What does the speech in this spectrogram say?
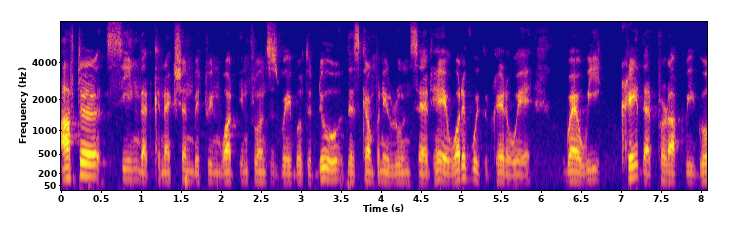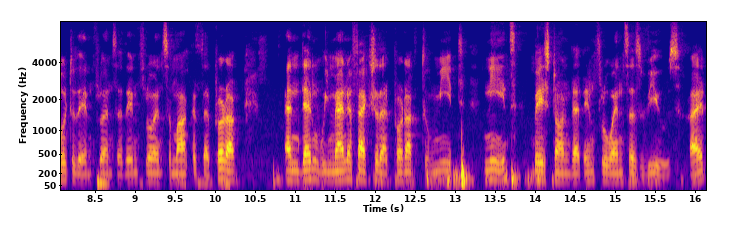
after seeing that connection between what influencers were able to do, this company Ruhnn said, "Hey, what if we could create a way where we create that product, we go to the influencer, the influencer markets that product, and then we manufacture that product to meet needs based on that influencer's views, right?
